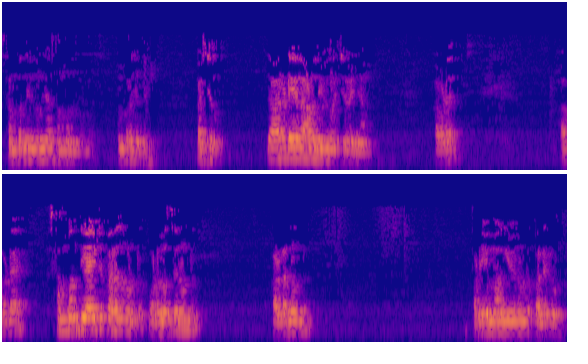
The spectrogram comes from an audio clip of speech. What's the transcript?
സംബന്ധി എന്ന് പറഞ്ഞാൽ ഞാൻ പറഞ്ഞില്ലേ? പശു. ഇതാരുടേതാണെന്ന് വിവരിച്ചു കഴിഞ്ഞാൽ അവിടെ അവിടെ സംബന്ധിയായിട്ട് പലതുമുണ്ട്. ഉടമസ്ഥനുണ്ട് കള്ളനുണ്ട് പണയം വാങ്ങിയവനുണ്ട് പലരുമുണ്ട്.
